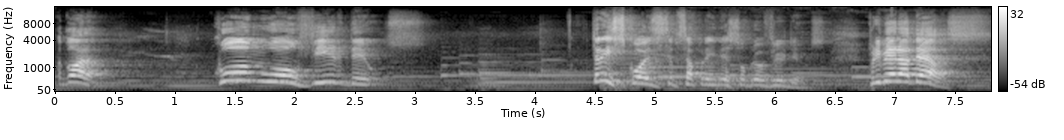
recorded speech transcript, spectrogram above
Agora, como ouvir Deus? Três coisas que você precisa aprender sobre ouvir Deus. Primeira delas,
